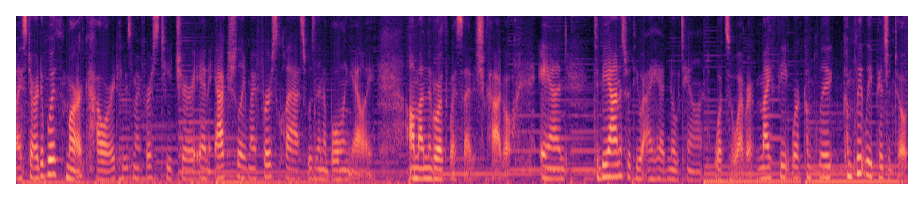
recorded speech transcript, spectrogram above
I started with Mark Howard, he was my first teacher, and actually my first class was in a bowling alley um, on the northwest side of Chicago. And to be honest with you, I had no talent whatsoever. My feet were complete, completely pigeon-toed,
